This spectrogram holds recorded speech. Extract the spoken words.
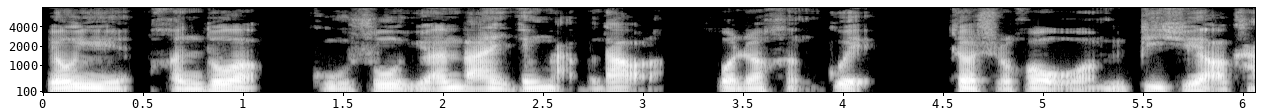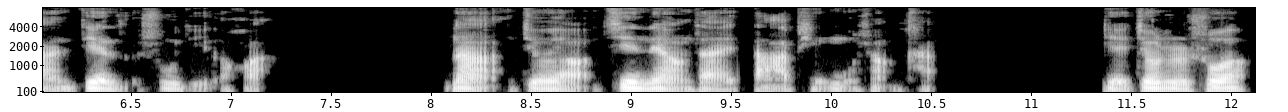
由于很多古书原版已经买不到了，或者很贵，这时候我们必须要看电子书籍的话，那就要尽量在大屏幕上看。也就是说，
